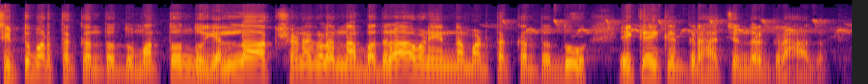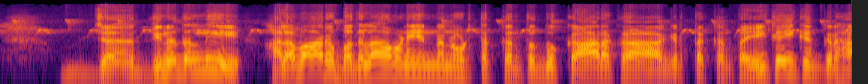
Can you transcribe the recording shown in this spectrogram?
ಸಿಟ್ಟು ಬರ್ತಕ್ಕಂಥದ್ದು, ಮತ್ತೊಂದು ಎಲ್ಲ ಕ್ಷಣಗಳನ್ನು ಬದಲಾವಣೆಯನ್ನು ಮಾಡ್ತಕ್ಕಂಥದ್ದು ಏಕೈಕ ಗ್ರಹ ಚಂದ್ರಗ್ರಹ ಆಗುತ್ತೆ. ಜ, ದಿನದಲ್ಲಿ ಹಲವಾರು ಬದಲಾವಣೆಯನ್ನು ನೋಡ್ತಕ್ಕಂಥದ್ದು ಕಾರಕ ಆಗಿರ್ತಕ್ಕಂಥ ಏಕೈಕ ಗ್ರಹ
